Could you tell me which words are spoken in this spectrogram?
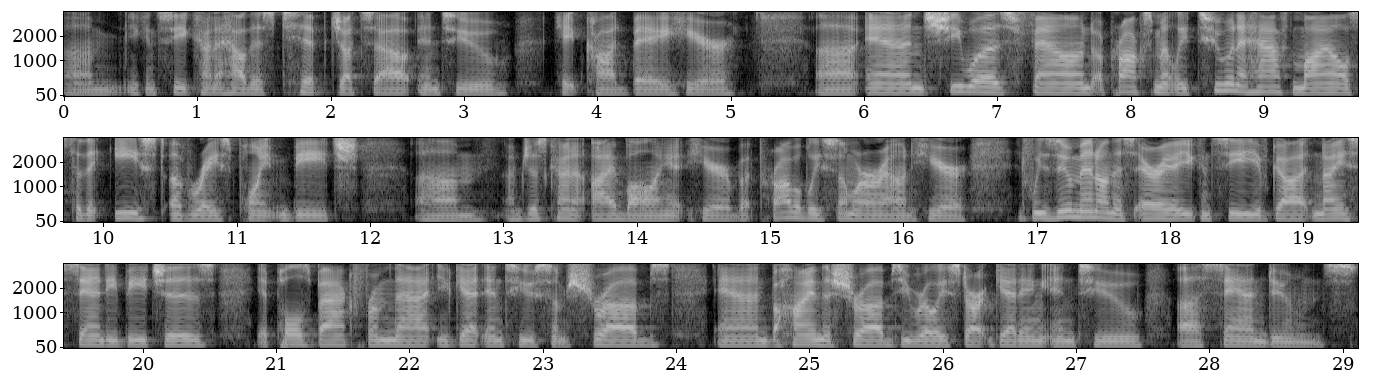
Um, you can see kind of how this tip juts out into Cape Cod Bay here. Uh, and she was found approximately two and a half miles to the east of Race Point Beach. Um, I'm just kind of eyeballing it here, but probably somewhere around here. If we zoom in on this area, you can see you've got nice sandy beaches. It pulls back from that, you get into some shrubs, and behind the shrubs, you really start getting into uh, sand dunes.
